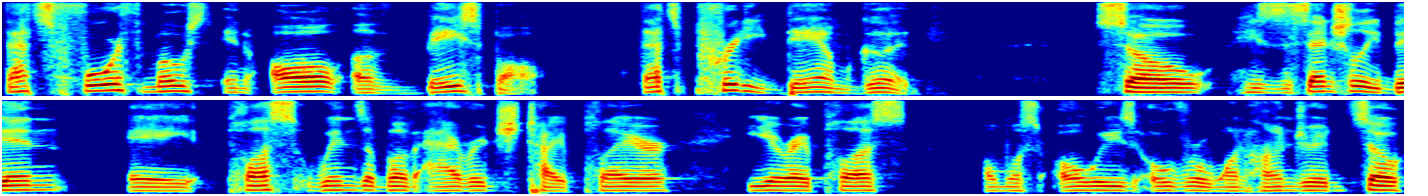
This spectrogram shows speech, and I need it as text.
That's fourth most in all of baseball. That's pretty damn good. So he's essentially been a plus wins above average type player, ERA plus almost always over 100. So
